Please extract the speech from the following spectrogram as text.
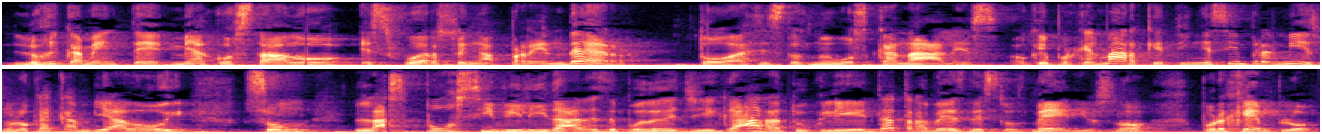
Lógicamente me ha costado esfuerzo en aprender todos estos nuevos canales, ¿ok? Porque el marketing es siempre el mismo, lo que ha cambiado hoy son las posibilidades de poder llegar a tu cliente a través de estos medios, ¿no? Por ejemplo,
